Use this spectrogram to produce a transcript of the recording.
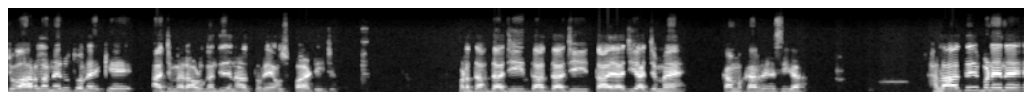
ਜਵਾਹਰ ਲਾਲ ਨਹਿਰੂ ਤੋਂ ਲੈ ਕੇ ਅੱਜ ਮੈਂ ਰਾਹੁਲ ਗਾਂਧੀ ਦੇ ਨਾਲ ਤੁਰਿਆ ਉਸ ਪਾਰਟੀ 'ਚ, ਪੜਦਾਦਾ ਜੀ, ਦਾਦਾ ਜੀ, ਤਾਇਆ ਜੀ, ਅੱਜ ਮੈਂ ਕੰਮ ਕਰ ਰਿਹਾ ਸੀਗਾ। ਹਾਲਾਤ ਇਹ ਬਣੇ ਨੇ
